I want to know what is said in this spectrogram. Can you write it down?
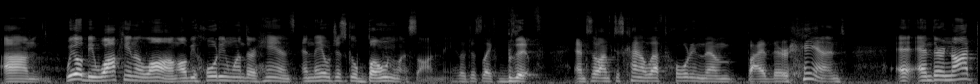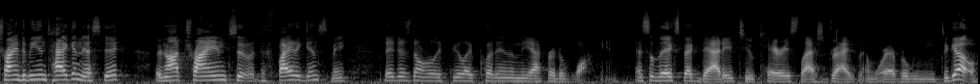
Um, we'll be walking along, I'll be holding one of their hands, and they will just go boneless on me. They'll just like blip, and so I'm just kind of left holding them by their hand. And they're not trying to be antagonistic, they're not trying to, to fight against me. They just don't really feel like putting in the effort of walking. And so they expect daddy to carry slash drag them wherever we need to go.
